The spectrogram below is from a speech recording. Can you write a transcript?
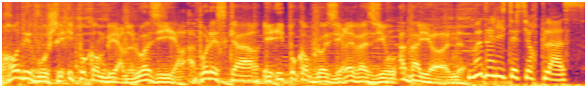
Rendez-vous chez Hippocamp Berne Loisirs à Polescar et Hippocamp Loisirs Évasion à Bayonne. Modalité sur place.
